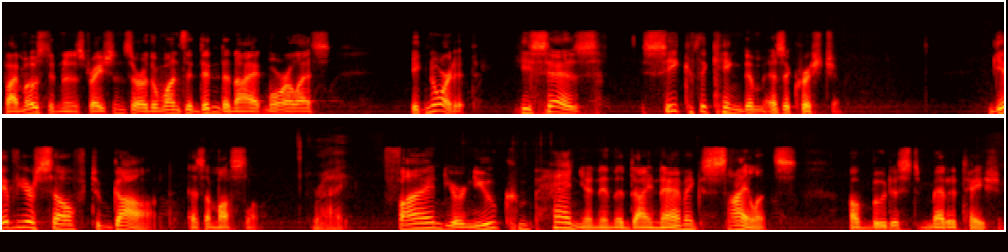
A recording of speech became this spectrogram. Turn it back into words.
by most administrations, or the ones that didn't deny it more or less ignored it. He says, Seek the kingdom as a Christian. Give yourself to God as a Muslim. Right. Find your new companion in the dynamic silence of Buddhist meditation.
